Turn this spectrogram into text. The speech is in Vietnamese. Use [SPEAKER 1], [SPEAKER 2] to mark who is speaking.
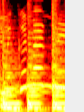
[SPEAKER 1] மைக்கிலுக்கு நன்றி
